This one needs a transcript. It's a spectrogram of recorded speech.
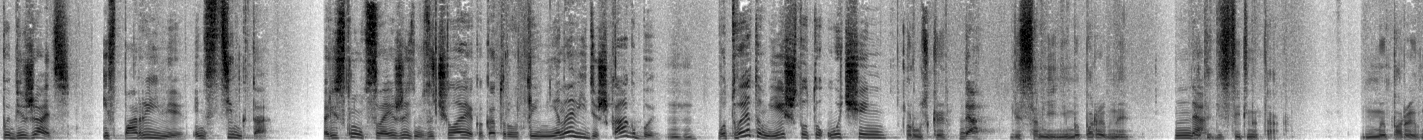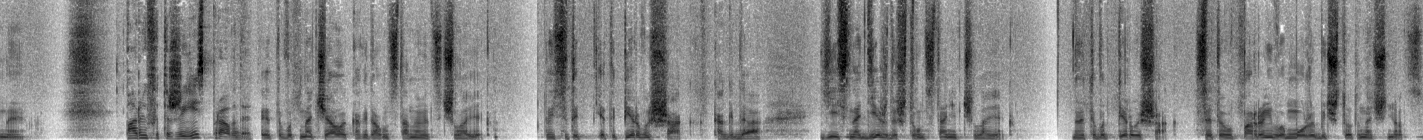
побежать и в порыве инстинкта рискнуть своей жизнью за человека, которого ты ненавидишь, как бы. Угу. Вот в этом есть что-то очень... Русское. Да. Без сомнений. Мы порывные. Да. Это действительно так. Мы порывные. Порыв – это же есть правда? Это вот начало, когда он становится человеком. То есть это, это первый шаг, когда есть надежда, что он станет человеком. Но это вот первый шаг. С этого порыва, может быть, что-то начнется.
